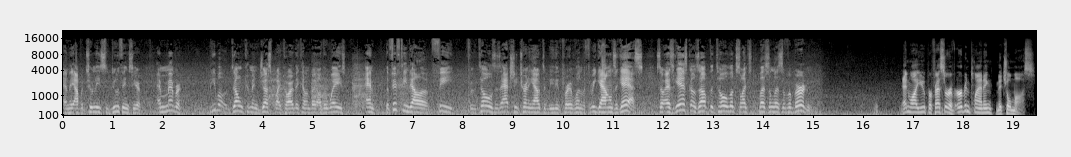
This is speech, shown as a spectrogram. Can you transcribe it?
and the opportunities to do things here. And remember, people don't come in just by car, they come in by other ways. And the $15 fee for the tolls is actually turning out to be the equivalent of three gallons of gas. So as gas goes up, the toll looks like less and less of a burden. NYU professor of urban planning, Mitchell Moss.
